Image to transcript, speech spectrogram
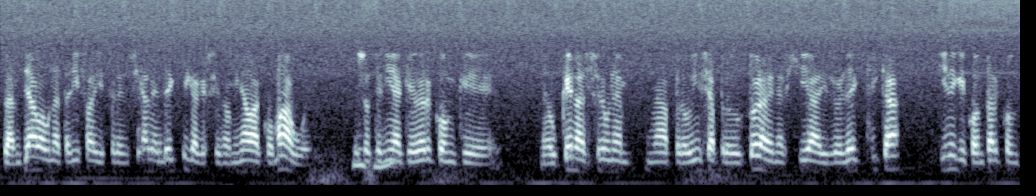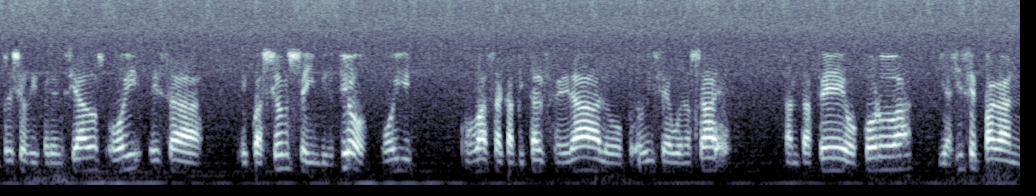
planteaba una tarifa diferencial eléctrica que se denominaba Comahue. Eso tenía que ver con que Neuquén, al ser una, una, provincia productora de energía hidroeléctrica, tiene que contar con precios diferenciados. Hoy esa ecuación se invirtió. Hoy vos vas a Capital Federal o provincia de Buenos Aires, Santa Fe o Córdoba, y allí se pagan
